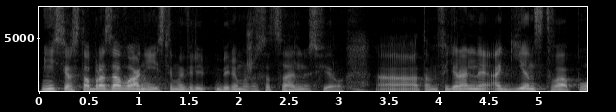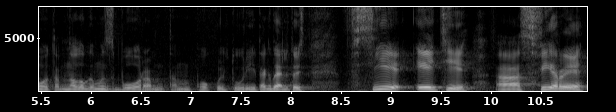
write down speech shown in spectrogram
Министерство образования, если мы берем уже социальную сферу, а, там, Федеральное агентство по там, налогам и сборам, там, по культуре и так далее. То есть все эти а, сферы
